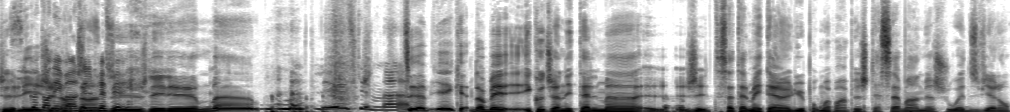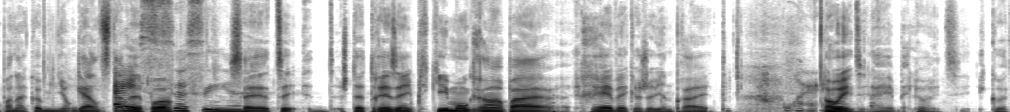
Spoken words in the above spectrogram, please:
je l'ai, je l'ai entendu, je l'ai lu. Bien. que- Non, ben, écoute, j'en ai tellement. ça a tellement été un lieu pour moi. En plus, j'étais servant de messe, je jouais du violon pendant la communion. Regarde, si t'avais Hey, pas. Sais, J'étais très impliqué. Mon grand-père rêvait que je devienne prêtre. Ouais. Ah oui, il dit, Eh ben là, il dit, écoute,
